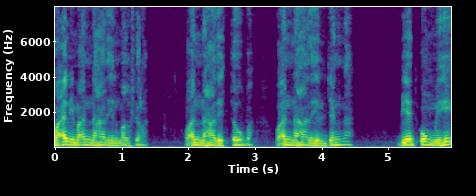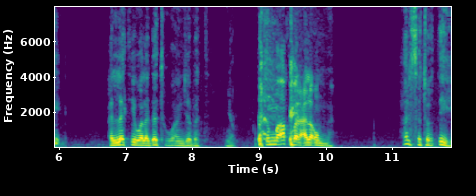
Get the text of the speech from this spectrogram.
وعلم أن هذه المغفرة وأن هذه التوبة وأن هذه الجنة بيد أمه التي ولدته وأنجبته نعم. ثم أقبل على أمه. هل ستعطيه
